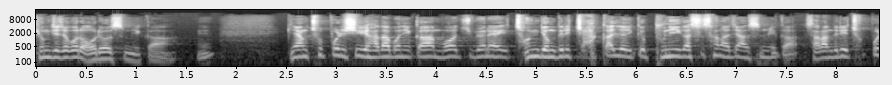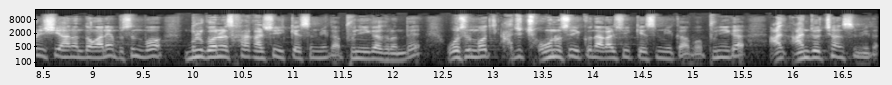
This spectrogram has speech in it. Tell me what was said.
경제적으로 어려웠습니까? 예? 그냥 촛불 시위 하다 보니까 뭐 주변에 전경들이 쫙 깔려있고 분위기가 스산하지 않습니까? 사람들이 촛불 시위 하는 동안에 무슨 뭐 물건을 사러 갈 수 있겠습니까? 분위기가 그런데 옷을 뭐 아주 좋은 옷을 입고 나갈 수 있겠습니까? 뭐 분위기가 안, 안 좋지 않습니까?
